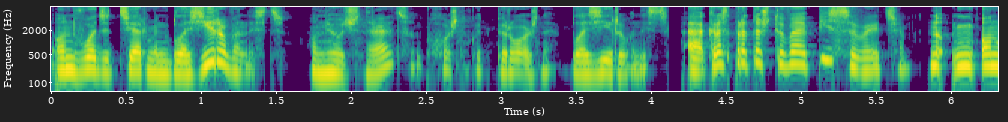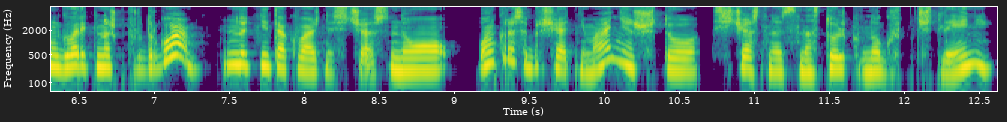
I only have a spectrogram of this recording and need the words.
Он вводит термин блазированность. Он мне очень нравится, он похож на какое-то пирожное. Блазированность. А как раз про то, что вы описываете. Ну, он говорит немножко про другое, но это не так важно сейчас. Но он как раз обращает внимание, что сейчас становится настолько много впечатлений,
